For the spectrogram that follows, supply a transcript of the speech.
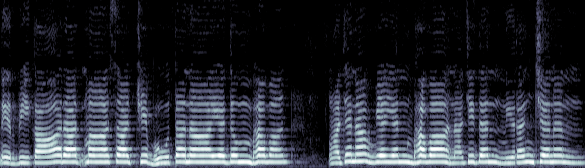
നിർവികാരാത്മാ സാക്ഷിഭൂതനായതും ഭവാൻ. അജനവ്യയൻ ഭവാൻ അജിതൻ നിരഞ്ജനൻ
